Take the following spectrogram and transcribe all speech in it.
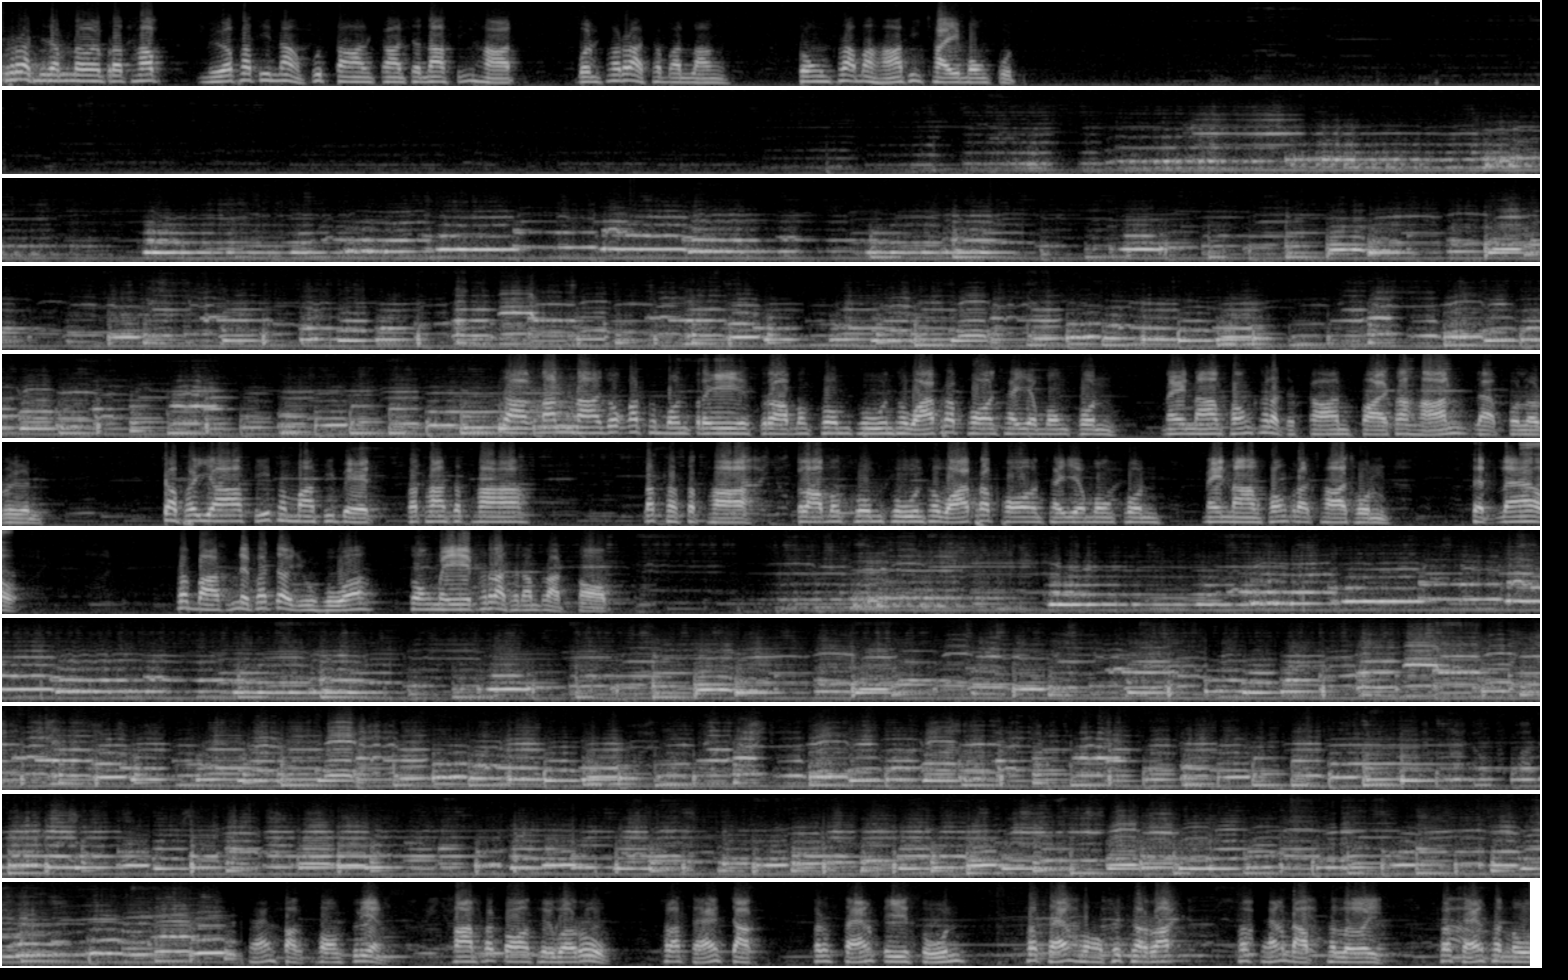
พระราชดำเนินประทับเหนือพระที่นั่งพุทธานการชนาสิงหาดบนพระราชบัลลังก์ทรงพระมหาพิชัยมงกุฎ จากนั้นนายกรัฐมนตรีกราบบังคมทูลถวายพระพรชัยมงคล ในนามของข้าราชการฝ่ายทหารและพลเรือน เจ้าพระยาศรีธรรมาธิเบศประธานสภา รัฐสภากราบบังคมทูลถวายพระพรชัยมงคล ในนามของประชาชน เสร็จแล้ว พระบาทสมเด็จพระเจ้าอยู่หัว ทรงมีพระราชดำรัสตอบ เกลี้ยงทามพระกรเทวรูป พระแสงจักร พระแสงตีศูนย์ พระแสงหองเพชรรัตพระแสงดับเฉลย พระแสงธนู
